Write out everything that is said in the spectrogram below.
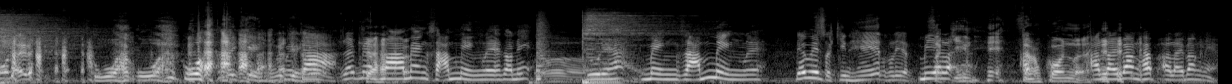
พูดไทยได้กลัวกลัวกลัวไม่เก่งไม่ไม่เก่งกล้า แล้วแม่งมาแม่งสามเหม่งเลยตอนนี้ เออดูดิฮะเหม่งสามเหม่งเลย เดวิดสกินเฮดเขาเรียก มีสอะไรกินสามคนเหรออะไรบ้างครับอะไรบ้างเนี่ย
